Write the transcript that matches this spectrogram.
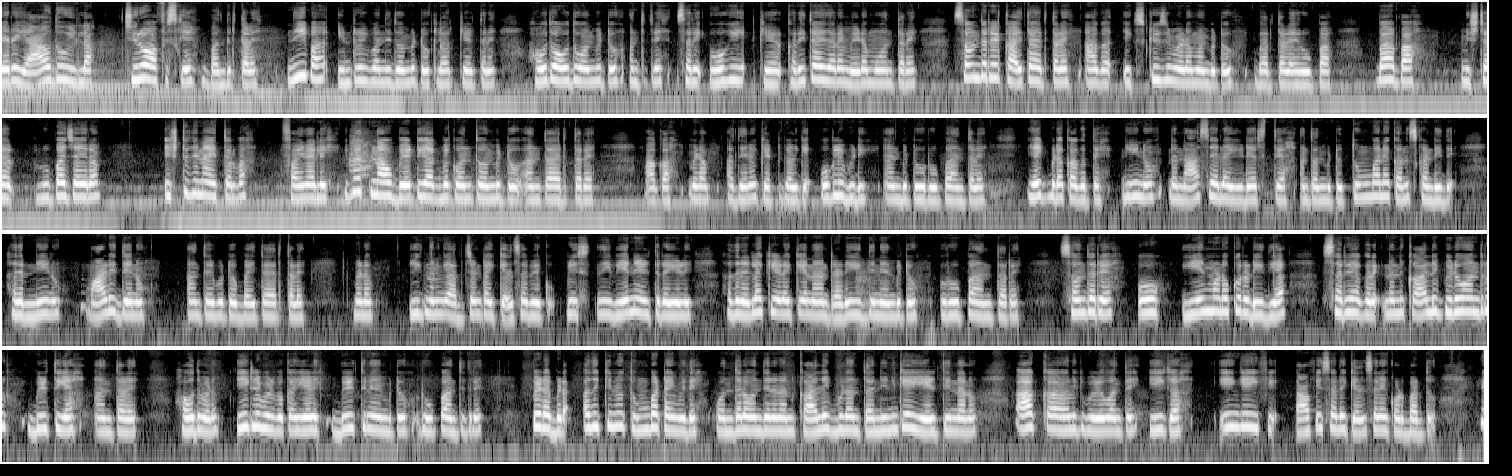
ಬೇರೆ ಯಾವುದೂ ಇಲ್ಲ. ಚಿರು ಆಫೀಸ್ಗೆ ಬಂದಿರ್ತಾಳೆ. ನೀವ ಇಂಟರ್ವ್ಯೂಗೆ ಬಂದಿದ್ದು ಅಂದ್ಬಿಟ್ಟು ಕ್ಲರ್ಕ್ ಕೇಳ್ತಾನೆ, ಹೌದು ಹೌದು ಅಂದ್ಬಿಟ್ಟು ಅಂತಿದ್ರೆ, ಸರಿ, ಹೋಗಿ ಕೇ, ಕರಿತಾ ಇದ್ದಾರೆ ಮೇಡಮು ಅಂತಾರೆ. ಸೌಂದರ್ಯ ಕಾಯ್ತಾ ಇರ್ತಾಳೆ. ಆಗ ಎಕ್ಸ್ಕ್ಯೂಸ್ ಮೇಡಮ್ ಅಂದ್ಬಿಟ್ಟು ಬರ್ತಾಳೆ ರೂಪ. ಬಾ ಬಾ ಮಿಸ್ಟರ್ ರೂಪಾ ಜೈರಾಮ್ ಇಷ್ಟು ದಿನ ಆಯ್ತಲ್ವಾ? ಫೈನಲಿ ಇವತ್ತು ನಾವು ಭೇಟಿ ಆಗಬೇಕು ಅಂತ ಅಂದ್ಬಿಟ್ಟು ಅಂತ ಇರ್ತಾರೆ. ಆಗ ಮೇಡಮ್ ಅದೇನೋ ಕೆಟ್ಟಗಳಿಗೆ. ಹೋಗ್ಲಿ ಬಿಡಿ ಅಂದ್ಬಿಟ್ಟು ರೂಪ ಅಂತಾಳೆ. ಹೇಗೆ ಬಿಡೋಕ್ಕಾಗುತ್ತೆ? ನೀನು ನನ್ನ ಆಸೆ ಎಲ್ಲ ಈಡೇರಿಸ್ತೀಯ? ಅಂತ ಅಂದ್ಬಿಟ್ಟು ತುಂಬಾ ಕನಸು ಕಂಡಿದ್ದೆ. ಆದರೆ ನೀನು ಮಾಡಿದ್ದೇನು? ಅಂತ ಹೇಳ್ಬಿಟ್ಟು ಬೈತಾ ಇರ್ತಾಳೆ. ಮೇಡಮ್ ಈಗ ನನಗೆ ಅರ್ಜೆಂಟಾಗಿ ಕೆಲಸ ಬೇಕು. ಪ್ಲೀಸ್, ನೀವೇನು ಹೇಳ್ತೀರ ಹೇಳಿ. ಅದನ್ನೆಲ್ಲ ಕೇಳೋಕ್ಕೆ ನಾನು ರೆಡಿ ಇದ್ದೀನಿ ಅಂದ್ಬಿಟ್ಟು ರೂಪ ಅಂತಾರೆ. ಸೌಂದರ್ಯ, ಓ, ಏನು ಮಾಡೋಕ್ಕೂ ರೆಡಿ ಇದೆಯಾ ಸರಿ ಹಾಗಾದ್ರೆ, ನನ್ನ ಖಾಲಿ ಬಿಡು ಅಂದರೂ ಬೀಳ್ತೀಯಾ? ಅಂತಾಳೆ. ಹೌದು ಮೇಡಮ್ ಈಗಲೇ ಬೀಳ್ಬೇಕಾ ಹೇಳಿ, ಬೀಳ್ತೀನಿ ಅಂದ್ಬಿಟ್ಟು ರೂಪ ಅಂತಿದ್ರೆ. ಬೇಡ ಬೇಡ, ಅದಕ್ಕಿನ್ನೂ ತುಂಬ ಟೈಮ್ ಇದೆ. ಒಂದಲ್ಲ ಒಂದಿನ ನನ್ನ ಕಾಲಿಗೆ ಬೀಳಂತ ನಿನಗೆ ಹೇಳ್ತೀನಿ ನಾನು. ಆ ಕಾಲಿಗೆ ಬೀಳುವಂತೆ ಈಗ ಹೀಗೆ ಈ ಫಿ, ಆಫೀಸಲ್ಲಿ ಕೆಲಸನೇ ಕೊಡಬಾರ್ದು.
